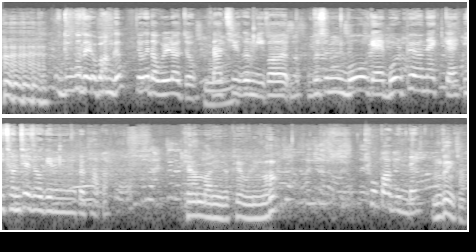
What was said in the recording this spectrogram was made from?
누구세요 방금? 여기다 올려줘. 나 지금 이거 무- 무슨 뭐게 뭘 표현할게. 이 전체적인 걸 봐봐. 계란말이 이렇게 올린 거. 초밥인데. 음 그러니까.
